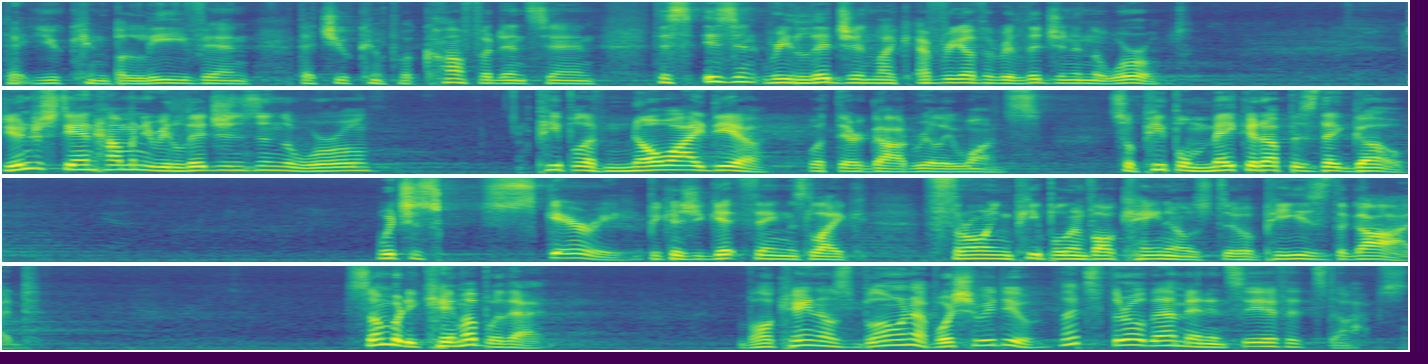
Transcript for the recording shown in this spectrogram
that you can believe in, that you can put confidence in. This isn't religion like every other religion in the world. Do you understand how many religions in the world? People have no idea what their God really wants. So people make it up as they go, which is scary because you get things like throwing people in volcanoes to appease the God. Somebody came up with that. Volcanoes blowing up. What should we do? Let's throw them in and see if it stops.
